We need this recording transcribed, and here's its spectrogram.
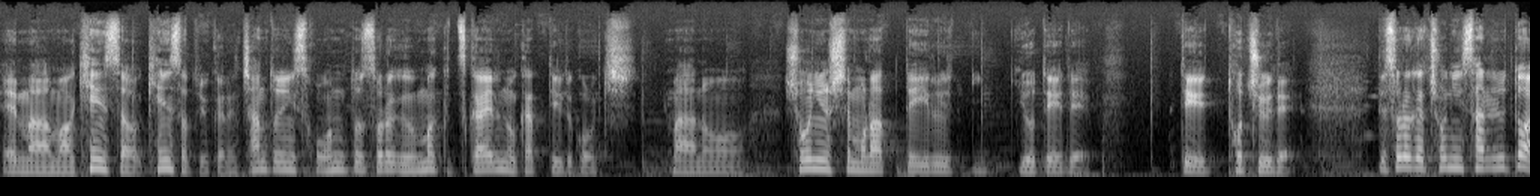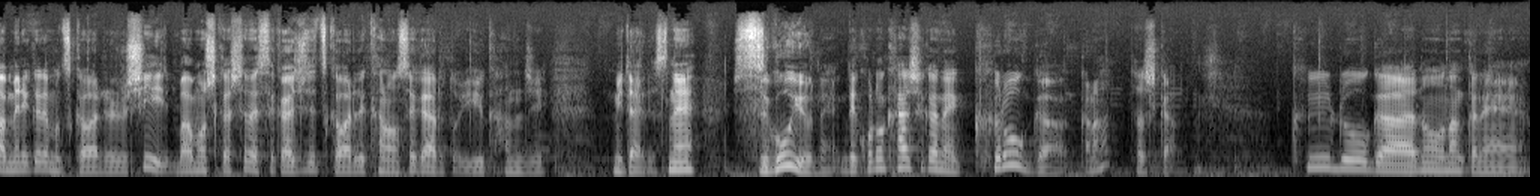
えまあまあ検査、検査というかね、ちゃんとに本当それがうまく使えるのかっていうところを、まあ、あの承認してもらっている予定で、で途中で。でそれが承認されるとアメリカでも使われるし、まあ、もしかしたら世界中で使われる可能性があるという感じみたいですね。すごいよね。で、この会社がね、クローガーかな？確か。クロガーのなんかね、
